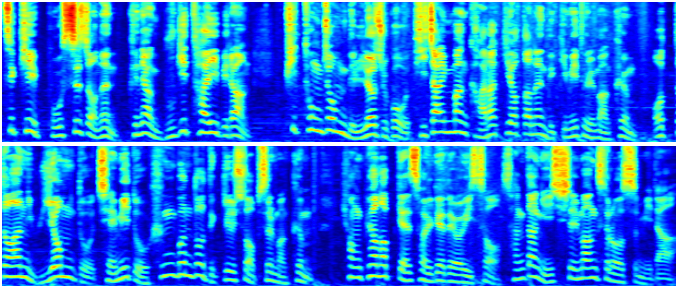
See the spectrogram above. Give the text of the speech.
특히 보스전은 그냥 무기 타입이랑 피통 좀 늘려주고 디자인만 갈아 끼웠다는 느낌이 들 만큼 어떠한 위험도 재미도 흥분도 느낄 수 없을 만큼 형편없게 설계되어 있어 상당히 실망스러웠습니다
